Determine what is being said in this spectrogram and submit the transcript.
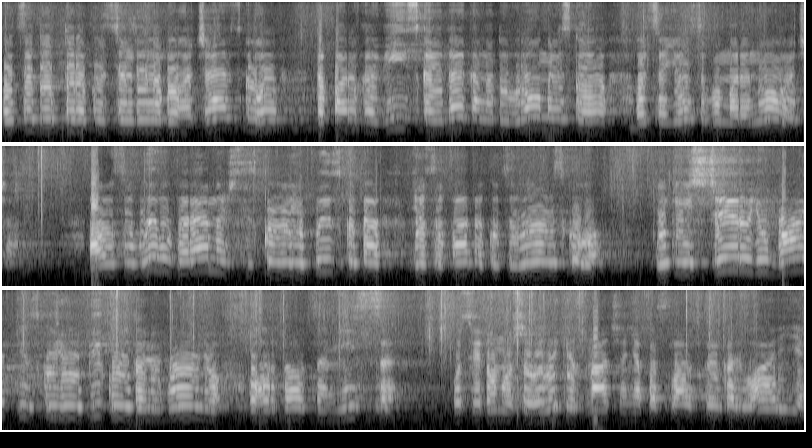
отця доктора Константина Богачевського та пароха війська і декана Довромельського отця Йосифа Мариновича. А особливо перемишльського єпископа Йосифата Коцеловського, який щирою батьківською опікою та любов'ю огортав це місце, усвідомивши велике значення Паславської кальварії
